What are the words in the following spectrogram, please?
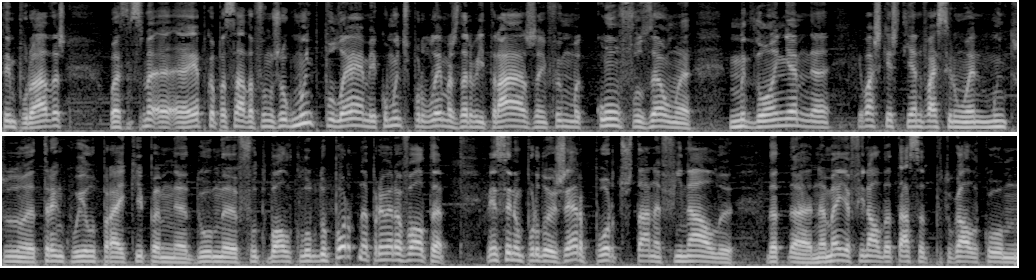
temporadas. A época passada foi um jogo muito polémico, com muitos problemas de arbitragem, foi uma confusão medonha. Eu acho que este ano vai ser um ano muito eh, tranquilo para a equipa eh, do eh, Futebol Clube do Porto. Na primeira volta venceram por 2-0. Porto está na final, na meia final da Taça de Portugal com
